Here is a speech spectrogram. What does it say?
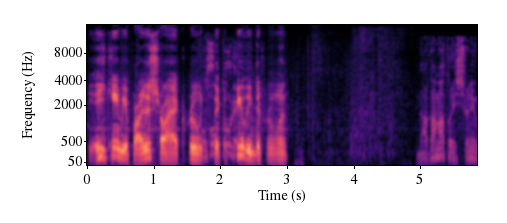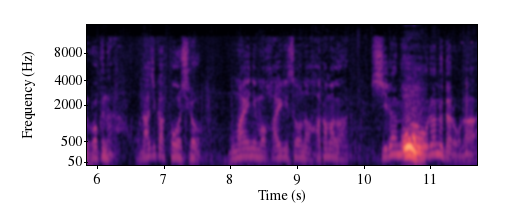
He can't be a part of this Straw Hat crew. It's a completely different one. 仲間と一緒に動くなら同じ格好をしろお前にも入りそうな袴がある知らぬはおらぬだろうな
